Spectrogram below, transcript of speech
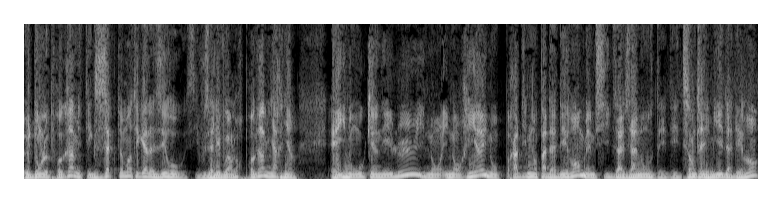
euh, dont le programme est exactement égal à zéro. Si vous allez voir leur programme, il n'y a rien. Et ils n'ont aucun élu, ils n'ont, ils n'ont rien, ils n'ont pratiquement pas d'adhérents, même s'ils annoncent des, des centaines de milliers d'adhérents.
